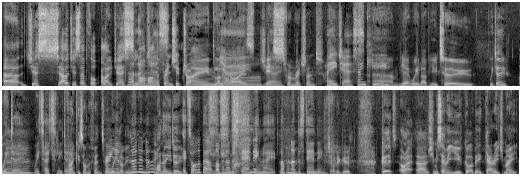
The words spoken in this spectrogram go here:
Uh, Jess, oh, Jess Abthorpe. Hello, Jess. Hello, I'm on the Jess. friendship train. Love you Yay. guys. Jess Yay. from Richland. hey, Jess. Thank you. Um, yeah, we love you too. We do. We do. We totally do. Frankie's on the fence, but Bring we it- love you. No, no, no. I know you do. It's all about love and understanding, mate. Love and understanding. Jolly good. Good. All right, uh, Shimmy Sammy, you've got a bit of garage, mate.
